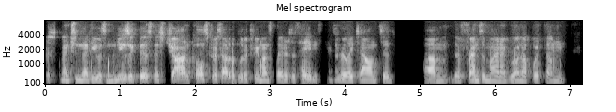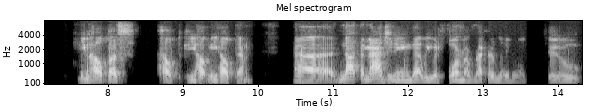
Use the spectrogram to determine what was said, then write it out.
Chris mentioned that he was in the music business. John calls Chris out of the blue three months later, says, Hey, these kids are really talented. Um, they're friends of mine. I've grown up with them. Can you help us help? Can you help me help them? Uh, not imagining that we would form a record label to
